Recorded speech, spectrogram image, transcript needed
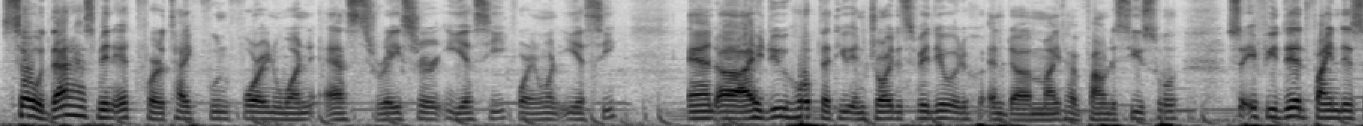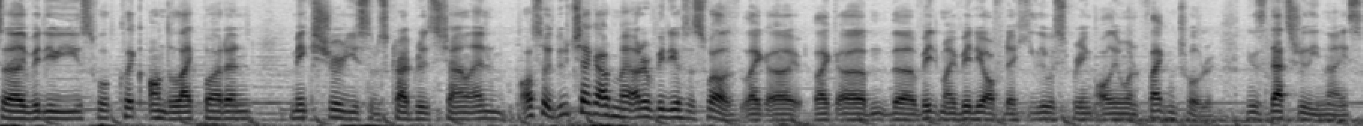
so that has been it for the Typhoon 4-in-1 S Racer ESC 4-in-1 ESC and uh, I do hope that you enjoyed this video and uh, might have found this useful. So if you did find this uh, video useful click on the like button. Make sure you subscribe to this channel. And also do check out my other videos as well like uh, like um, the vid my video of the Helio Spring all-in-one flight controller because that's really nice.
